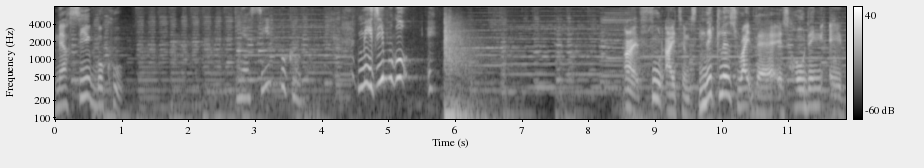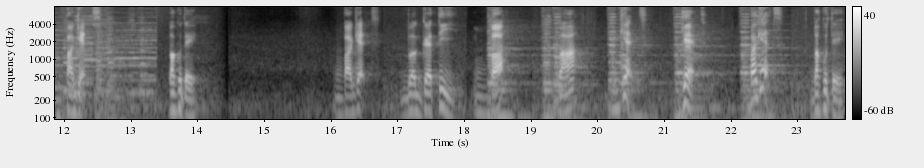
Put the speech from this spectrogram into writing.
Merci beaucoup. Merci beaucoup. Merci beaucoup. Alright, food items. Nicholas right there is holding a baguette. Bakute. Baguette. Baguette. Ba. Ba. Get. Get. Baguette. Bakute.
